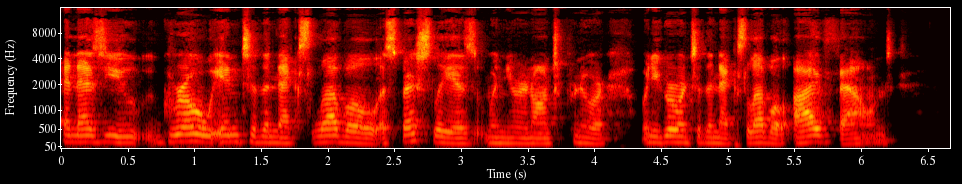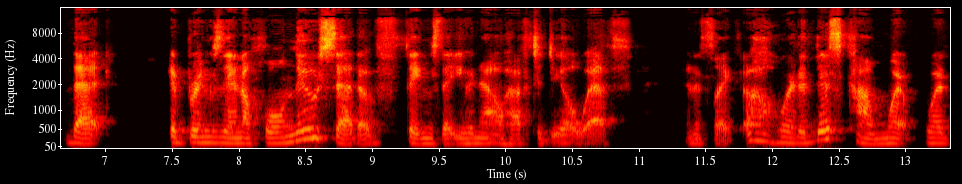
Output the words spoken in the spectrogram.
And as you grow into the next level especially as when you're an entrepreneur when you grow into the next level i've found that it brings in a whole new set of things that you now have to deal with. And it's like oh where did this come? What what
